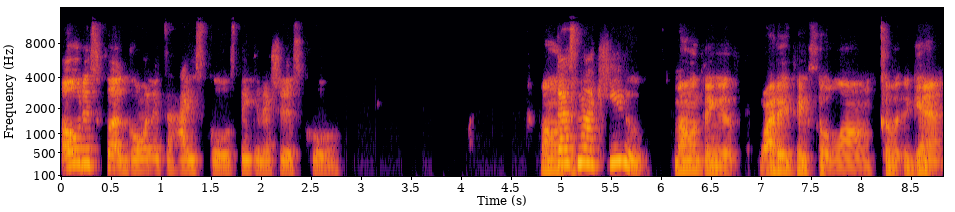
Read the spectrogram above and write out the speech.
old as fuck going into high school thinking that shit is cool. That's thi- not cute. my only thing is why did it take so long? Because again,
